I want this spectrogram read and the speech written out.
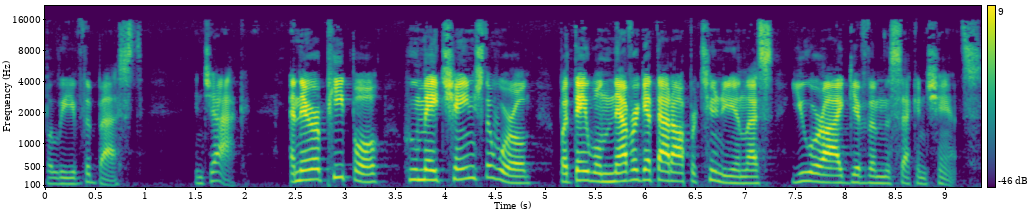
believe the best in Jack. And there are people who may change the world, but they will never get that opportunity unless you or I give them the second chance.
